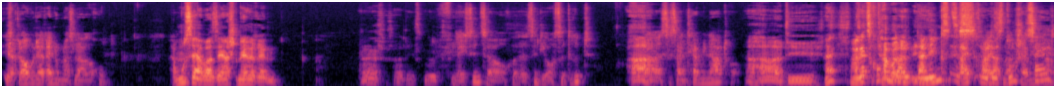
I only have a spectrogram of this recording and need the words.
Ich Ja. glaube, der rennt um das Lager rum. Da muss er aber sehr schnell rennen. Ja, das ist allerdings möglich. Vielleicht sind sie auch, äh, sind die auch zu dritt. Ah, Oder es ist ein Terminator. aha, die. Ne? Wenn wir jetzt gucken, da, da links ist äh, das Duschzelt.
